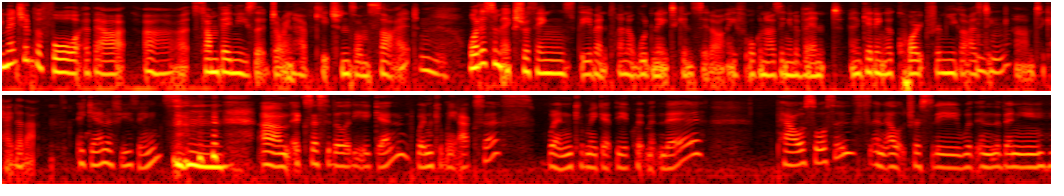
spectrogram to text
You mentioned before about uh, some venues that don't have kitchens on site. What are some extra things the event planner would need to consider if organising an event and getting a quote from you guys to, um, to cater that? Again, a few things. Mm-hmm. um, accessibility again. When can we access? When can we get the equipment there? Power sources and electricity within the venue,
